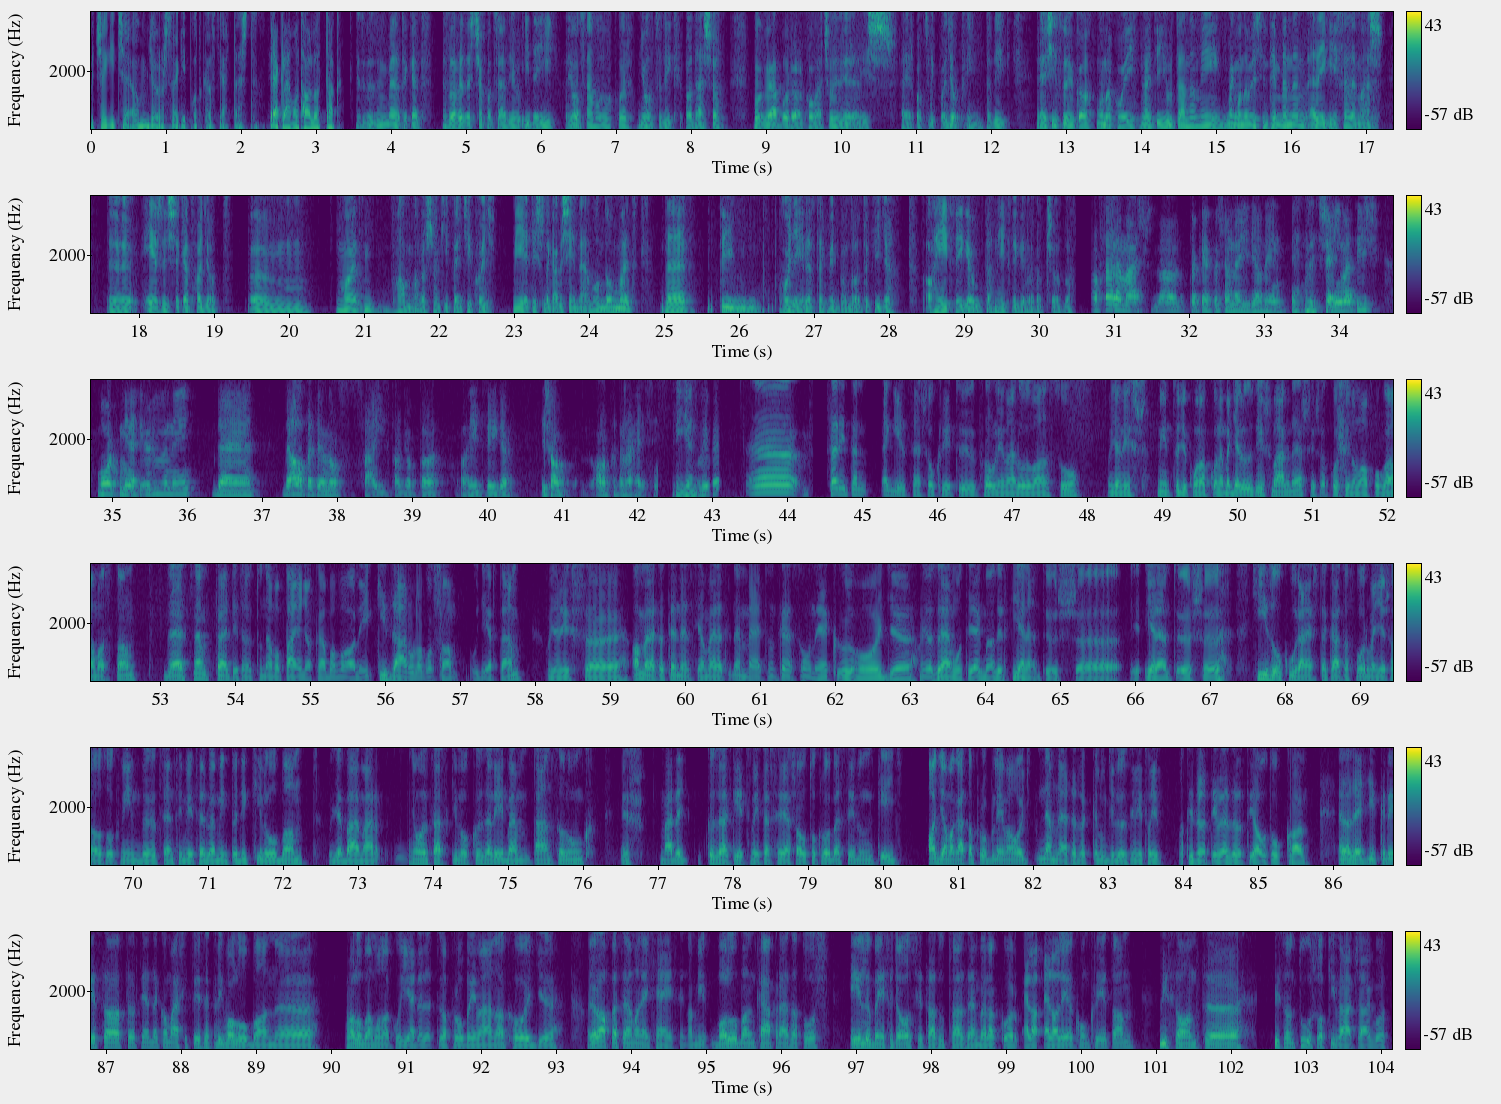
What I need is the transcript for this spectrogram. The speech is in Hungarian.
hogy segítse a magyarországi gyártást. Reklámot hallottak. Üdvözlünk benneteket! Ez a Vezes Csapat Rádió idei, ha jól számolom, akkor nyolcadik adása. Bolga Gáborral, Kovács Olivérrel és Fehér Patrik vagyok, én pedig. És itt vagyunk a monakói nagydíj után, ami megmondom őszintén bennem eléggé felemás ö, érzéseket hagyott. Öm, majd hamarosan kifejtjük, hogy miért is, legalábbis én elmondom majd, de ti hogy éreztek, mit gondoltok így a, a hétvége után, hétvégevel kapcsolatban? A felemás tökéletesen leírja az én érzéseimet is. Volt minek örülni, de, de alapvetően rossz szájízt hagyott a, a hétvége. És a, alapvetően a helyszín. Igen. Oliver? Szerintem egészen sokrétű problémáról van szó, ugyanis, mint tudjuk, van akkor nem egy előzés mágnes, és akkor finoman fogalmaztam, de ezt nem feltétlenül tudnám a pályanyakába varni, kizárólagosan, úgy értem. Ugyanis uh, amellett a tendencia mellett nem mehetünk el szó nélkül, hogy, uh, hogy az elmúlt években azért jelentős, uh, jelentős hízókúrán estek át a Form 1 autók mind centiméterben, mind pedig kilóban. Ugyebár már 800 kiló közelében táncolunk, és már egy közel két méter széles autókról beszélünk, így adja magát a probléma, hogy nem lehet ezekkel úgy előzni, mint hogy a 15 évvel ezelőtti autókkal. Ez az egyik része a történetnek, a másik része pedig valóban, valóban monakói eredetű a problémának, hogy, hogy alapvetően van egy helyszín, ami valóban káprázatos, élőben is, hogy ahhoz sétált utána az ember, akkor el, elalél konkrétan, viszont, viszont túl sok kiváltságot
